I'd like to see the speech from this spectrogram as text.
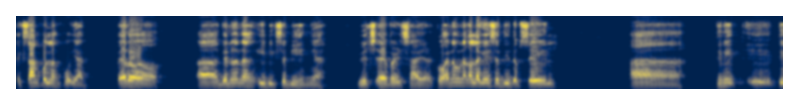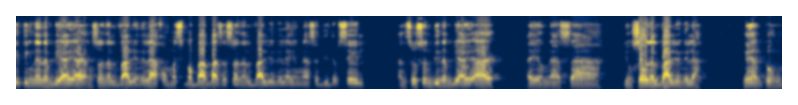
example lang po 'yan. Pero ah ganun ang ibig sabihin niya. Whichever is higher. Kung anong nakalagay sa deed of sale, ah tini, eh, titingnan ng BIR ang zonal value nila. Kung mas mababa sa zonal value nila yung nasa deed of sale, ang susundin ng BIR ay yung nasa, yung zonal value nila. Ngayon, kung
